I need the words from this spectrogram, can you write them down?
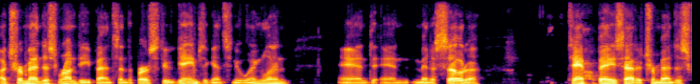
a tremendous run defense in the first two games against New England and and Minnesota. Tampa Bay's had a tremendous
